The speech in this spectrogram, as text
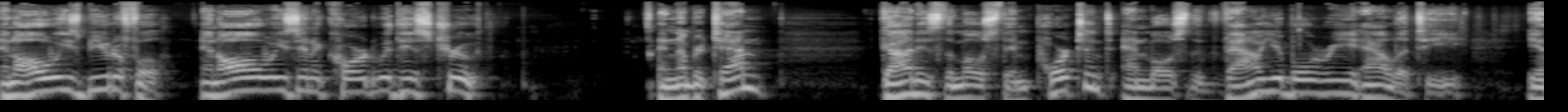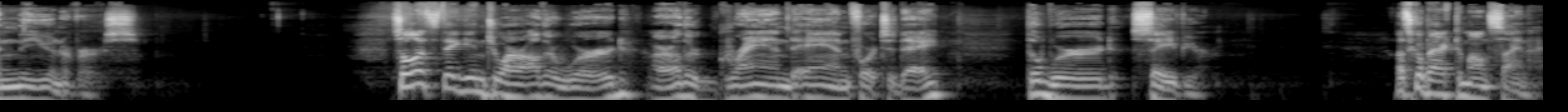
and always beautiful and always in accord with his truth. And number 10, God is the most important and most valuable reality in the universe. So let's dig into our other word, our other grand and for today, the word Savior. Let's go back to Mount Sinai.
